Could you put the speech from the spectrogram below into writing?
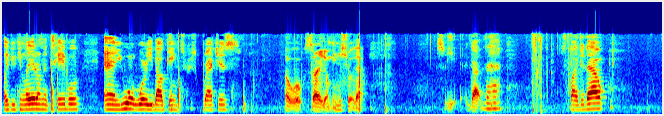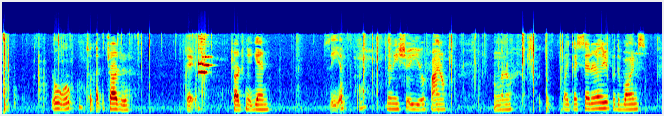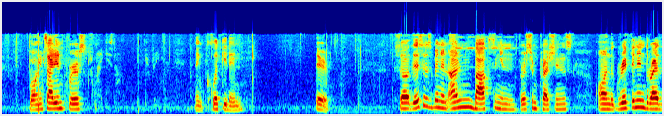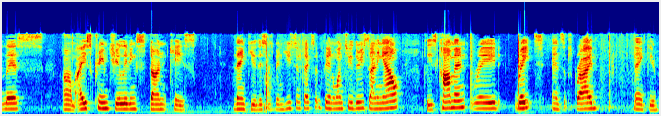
like you can lay it on a table, and you won't worry about getting scratches. Oh, whoa, sorry, I don't mean to show that. So yeah, I got that. Slide it out. Oh, whoa, took out the charger. There. Charging again. See ya. Let me show you a final. I'm gonna, put, like I said earlier, put the volumes, volume side in first. Then click it in. There. So this has been an unboxing and first impressions on the Griffin and Threadless um, Ice Cream Cheerleading Stunt Case. Thank you. This has been Houston Texan Fan 123 signing out. Please comment, rate, rate, and subscribe. Thank you.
